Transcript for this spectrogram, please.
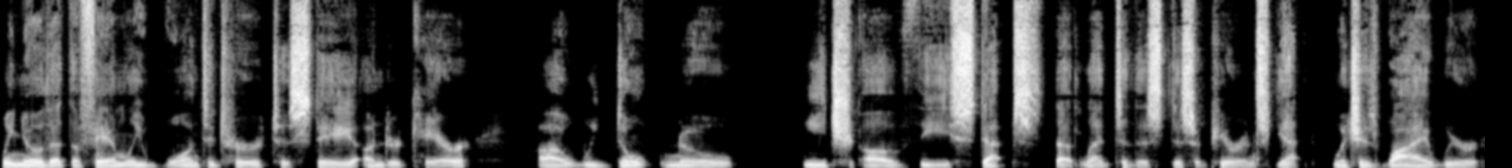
we know that the family wanted her to stay under care. Uh, we don't know each of the steps that led to this disappearance yet, which is why we're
